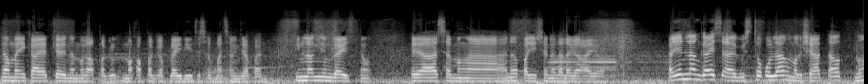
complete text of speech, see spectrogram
Na may kayat kayo na makapag, makapag-apply dito sa bansang Japan. Yun lang yung guys no. Kaya sa mga ano pasensya na talaga kayo. Ayun lang guys, ah, gusto ko lang mag-shoutout no.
